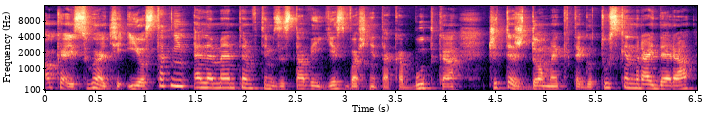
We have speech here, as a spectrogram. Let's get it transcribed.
Okej, słuchajcie, i ostatnim elementem w tym zestawie jest właśnie taka budka, czy też domek tego Tusken Ridera.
